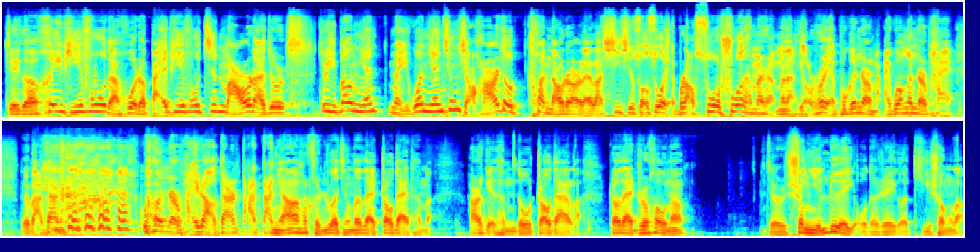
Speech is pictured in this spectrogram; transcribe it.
这个黑皮肤的或者白皮肤金毛的，就是就一帮年美国年轻小孩就串到这儿来了，稀稀嗦嗦也不知道说说他们什么呢，有时候也不跟这儿买，光跟这儿拍，对吧？但是 光跟这儿拍照，但是大大娘很热情的在招待他们，还是给他们都招待了。招待之后呢，就是生意略有的这个提升了，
